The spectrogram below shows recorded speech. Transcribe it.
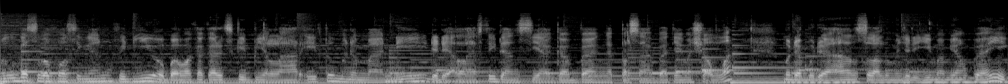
Mengunggah sebuah postingan video bahwa kakak Rizky Bilar itu menemani Dede Alesti dan siaga banget persahabat ya Masya Allah. Mudah-mudahan selalu menjadi imam yang baik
